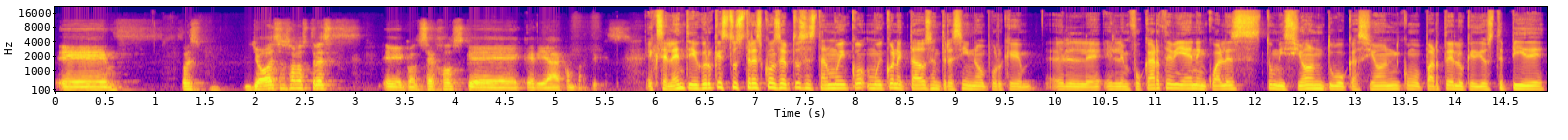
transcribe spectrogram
Eh, pues yo esos son los tres eh, consejos que quería compartirles. Excelente, yo creo que estos tres conceptos están muy, muy conectados entre sí, ¿no? Porque el, enfocarte bien en cuál es tu misión, tu vocación como parte de lo que Dios te pide,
